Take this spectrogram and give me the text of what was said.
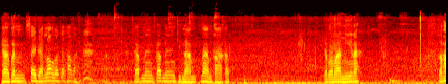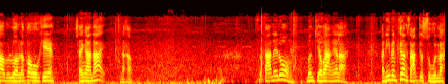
อย่าให้เพิ่นใส่แบตล่องรถจะเข้ากันแป๊บหนึ่งแป๊บหนึ่งกินน้ำน้ำทาครับ จะประมาณนี้นะ สภาพรวมแล้วก็โอเค ใช้งานได้นะครับ สตาร์ทเลยลุงเบิ่งเกียร์ว่างไงล่ะ อันนี้เป็นเครื่อง 3.0 นะ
